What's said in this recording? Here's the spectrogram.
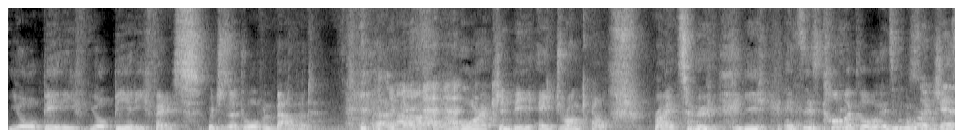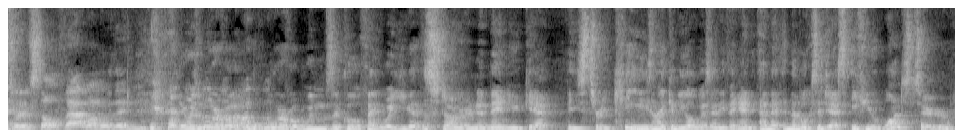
your beardy, your beardy face, which is a dwarven ballad. Or it can be a drunk elf, right? So you, it's this comical. It's more. So Jez would have solved that one within. it was more of a more of a whimsical thing where you get the stone and then you get these three keys and they can be almost anything and, and, the, and the book suggests if you want to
